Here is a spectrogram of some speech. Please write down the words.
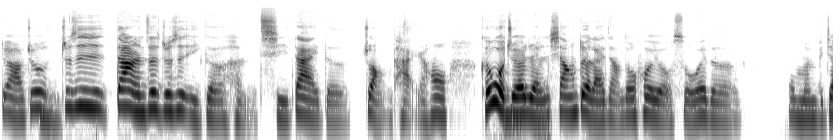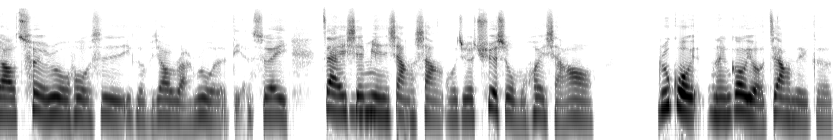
对啊，就就是当然，这就是一个很期待的状态。然后，可是我觉得人相对来讲都会有所谓的我们比较脆弱或者是一个比较软弱的点，所以在一些面向上，我觉得确实我们会想要如果能够有这样的一个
